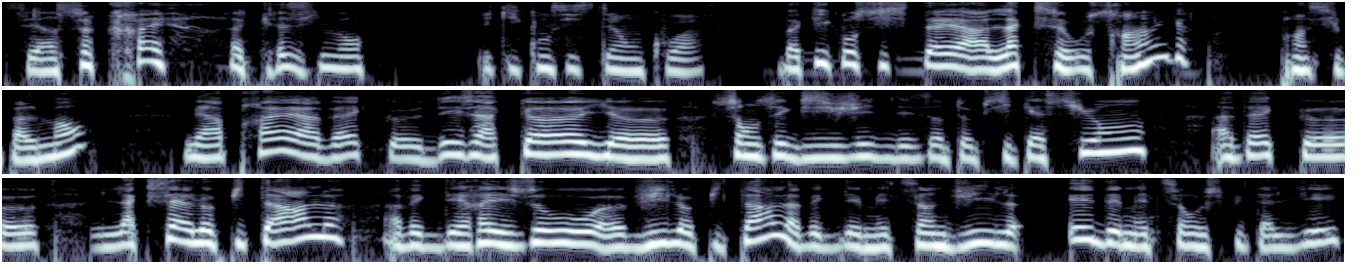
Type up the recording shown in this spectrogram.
c'est un secret quasiment. Et qui consistait en quoi? Bah, Qui consistait à l'accès aux seringues, principalement, mais après avec euh, des accueils sans exiger de désintoxication, avec l'accès à l'hôpital, avec des réseaux ville-hôpital, avec des médecins de ville et des médecins hospitaliers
